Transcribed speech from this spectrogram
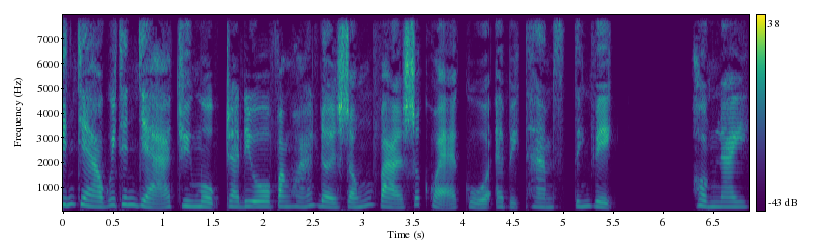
Kính chào quý thính giả chuyên mục Radio Văn hóa Đời Sống và Sức Khỏe của Epic Times tiếng Việt. Hôm nay,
